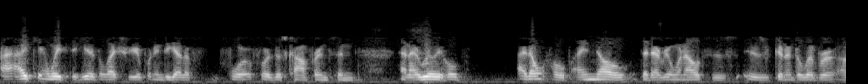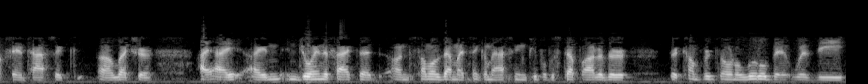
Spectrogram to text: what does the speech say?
I, I can't wait to hear the lecture you're putting together for for this conference, and and I really hope, I don't hope, I know that everyone else is is going to deliver a fantastic uh, lecture. I, I I'm enjoying the fact that on some of them, I think I'm asking people to step out of their their comfort zone a little bit with the,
